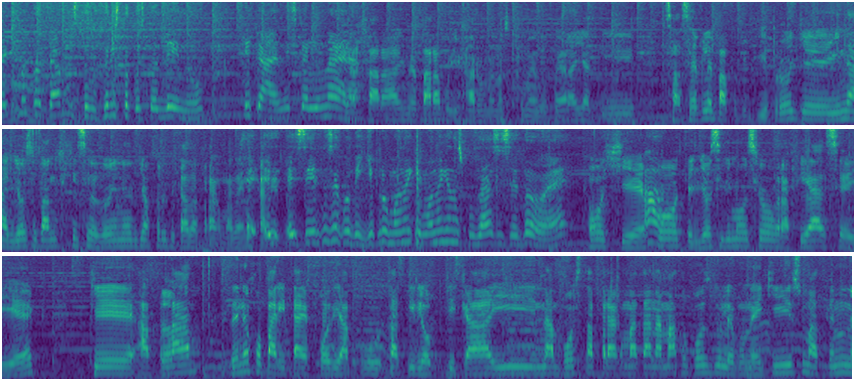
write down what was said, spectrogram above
Έχουμε κοντά μας τον Χρήστο Κωνσταντίνου. Τι κάνεις, καλημέρα. Μια χαρά, είμαι πάρα πολύ χαρούμενος που είμαι εδώ πέρα γιατί σας έβλεπα από την Κύπρο και είναι αλλιώς όταν έρχεσαι εδώ είναι διαφορετικά τα πράγματα. Είναι Ε, ε, καλύτερα. εσύ ήρθες από την Κύπρο μόνο και μόνο για να σπουδάσεις εδώ, ε; Όχι, έχω τελειώσει δημοσιογραφία σε ΙΕΚ και απλά δεν έχω πάρει τα εφόδια που τα τηλεοπτικά ή να μπω στα πράγματα, να μάθω πώς δουλεύουν. Εκεί σου μαθαίνουν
